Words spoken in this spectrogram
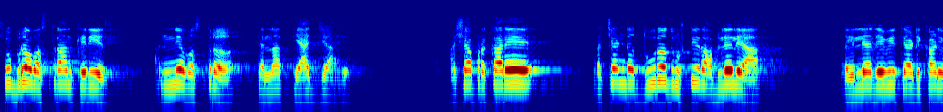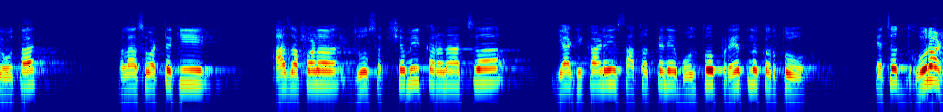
शुभ्र वस्त्रांखेरीज अन्य वस्त्र त्यांना त्याज्य आहेत. अशा प्रकारे प्रचंड दूरदृष्टी राबलेल्या अहिल्यादेवी त्या ठिकाणी होतात. मला असं वाटतं की आज आपण जो सक्षमीकरणाचं या ठिकाणी सातत्याने बोलतो प्रयत्न करतो त्याचं धोरण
